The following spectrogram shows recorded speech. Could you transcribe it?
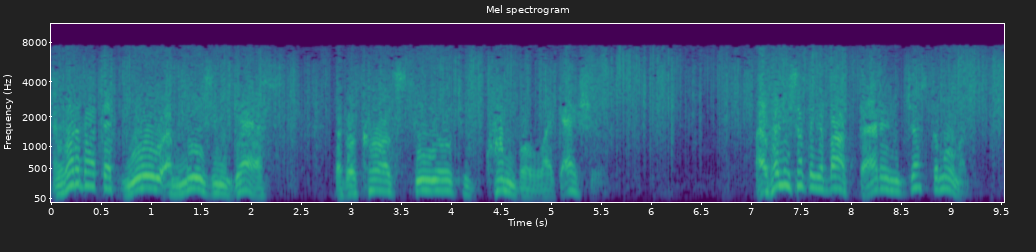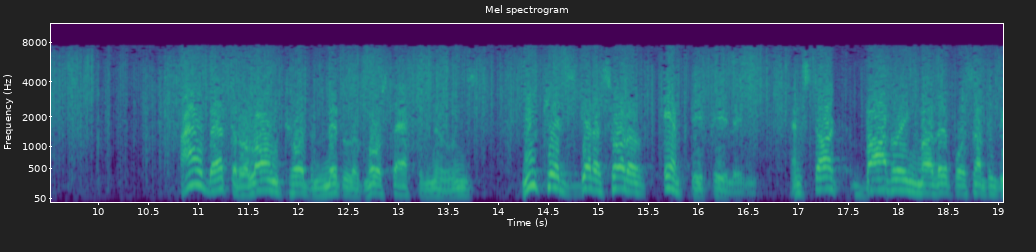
And what about that new amazing gas that will cause steel to crumble like ashes? I'll tell you something about that in just a moment. I'll bet that along toward the middle of most afternoons, you kids get a sort of empty feeling and start bothering Mother for something to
